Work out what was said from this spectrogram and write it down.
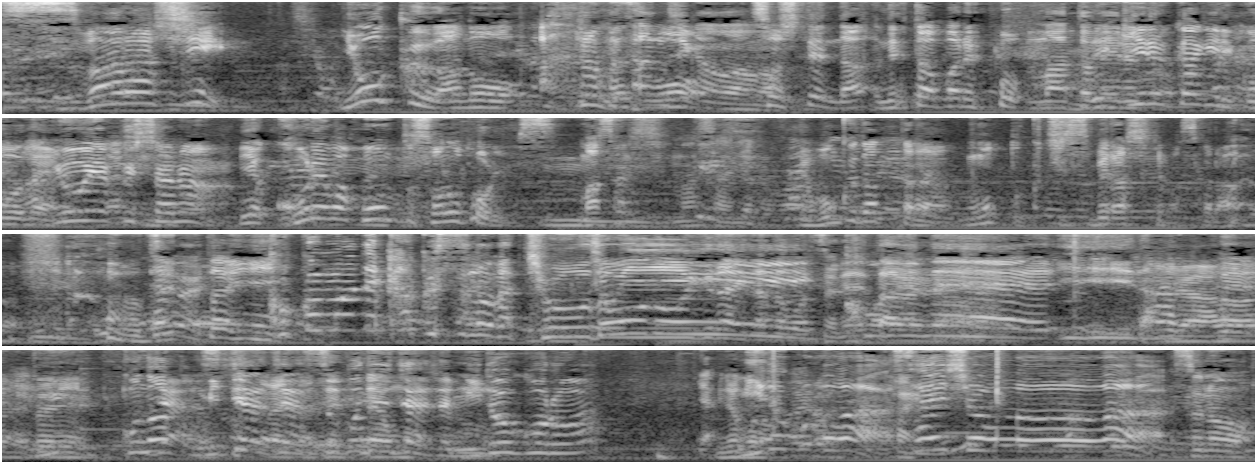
素晴らしいよくあのあの3時間はまあ。そしてなネタバレをまとめると。できる限りこうね。要約したな。いやこれは本当その通りです。まさに。まさに。いや僕だったらもっと口滑らしてますから。もう絶対いい。ここまで隠すのがちょうどいいぐらいだと思うんですよねこれねいいなって。いや本当に。この後見ていただいたらじゃあじゃあそこでじゃあじゃあ見どころは？いや見どころははい。最初はその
